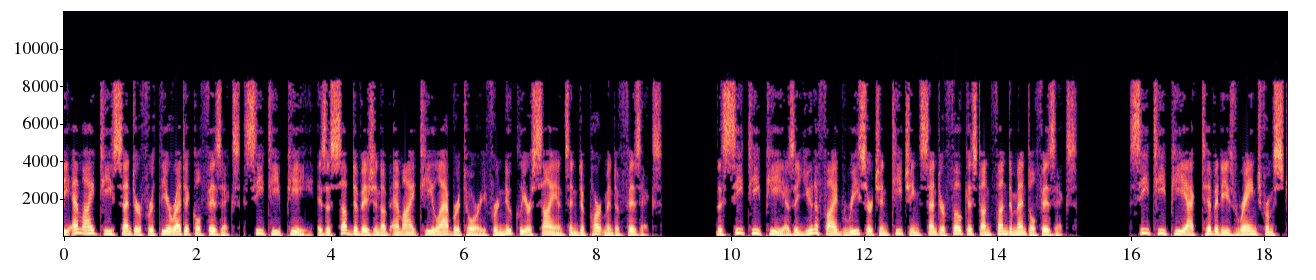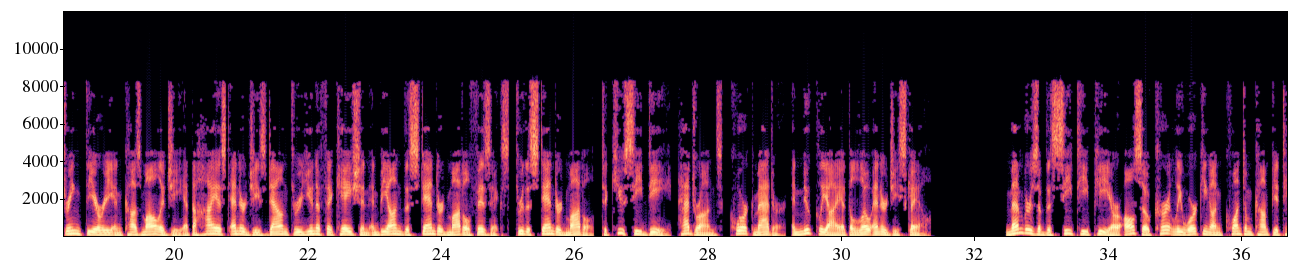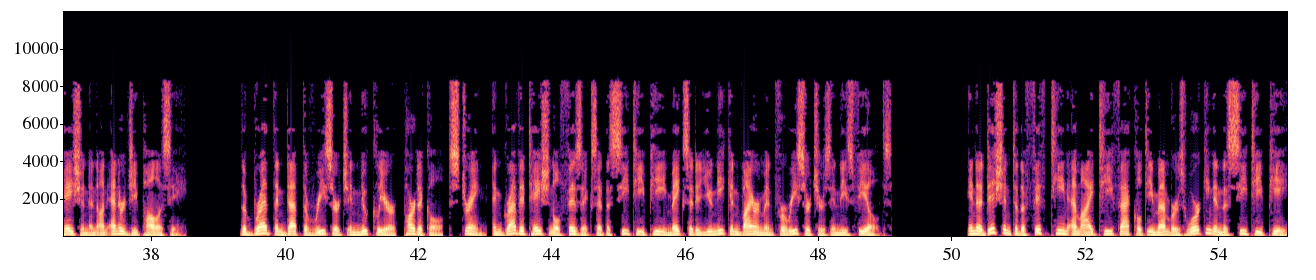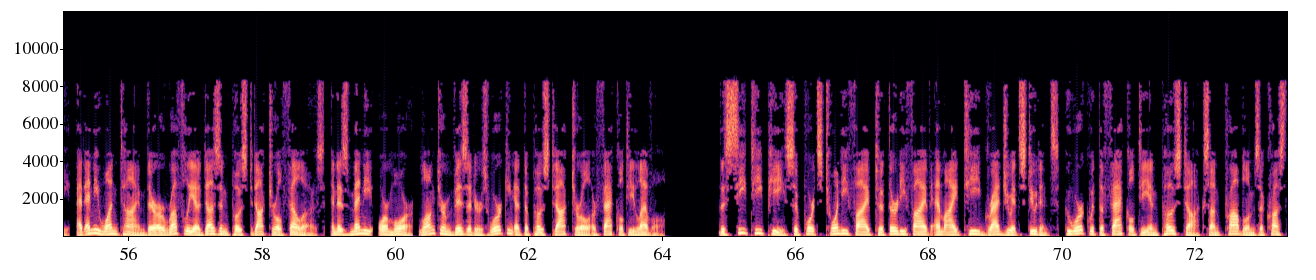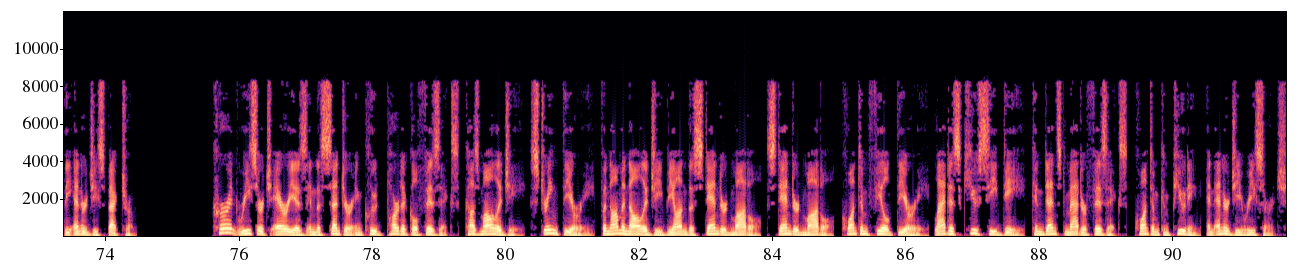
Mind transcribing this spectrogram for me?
The MIT Center for Theoretical Physics is a subdivision of MIT Laboratory for Nuclear Science and Department of Physics. The CTP is a unified research and teaching center focused on fundamental physics. CTP activities range from string theory and cosmology at the highest energies down through unification and beyond the Standard Model physics, through the Standard Model, to QCD, hadrons, quark matter, and nuclei at the low energy scale. Members of the CTP are also currently working on quantum computation and on energy policy. The breadth and depth of research in nuclear, particle, string, and gravitational physics at the CTP makes it a unique environment for researchers in these fields. In addition to the 15 MIT faculty members working in the CTP, at any one time there are roughly a dozen postdoctoral fellows, and as many, or more, long-term visitors working at the postdoctoral or faculty level. The CTP supports 25 to 35 MIT graduate students, who work with the faculty and postdocs on problems across the energy spectrum. Current research areas in the center include particle physics, cosmology, string theory, phenomenology beyond the Standard Model, Standard Model, quantum field theory, lattice QCD, condensed matter physics, quantum computing, and energy research.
